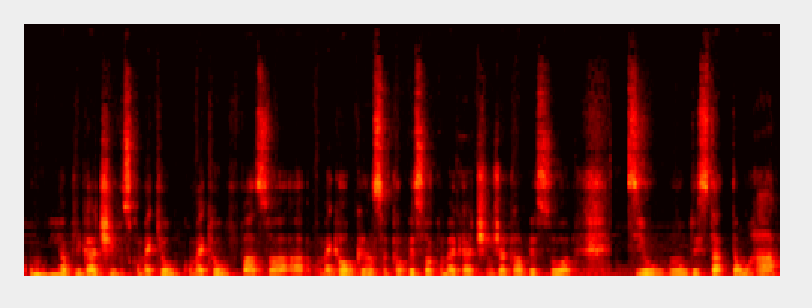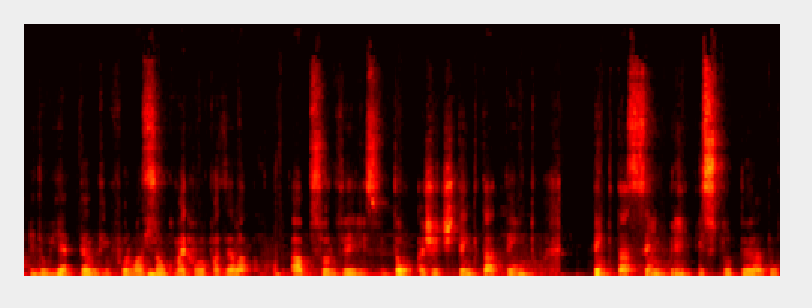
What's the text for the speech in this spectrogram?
como, em aplicativos. Como é que eu, como é que eu faço, a, a, como é que eu alcanço aquela pessoa, como é que eu atinge aquela pessoa se o mundo está tão rápido e é tanta informação, como é que eu vou fazer ela absorver isso? Então a gente tem que estar atento, tem que estar sempre estudando,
